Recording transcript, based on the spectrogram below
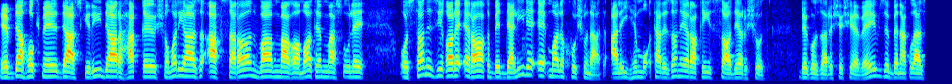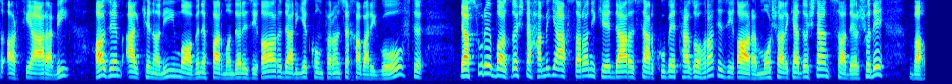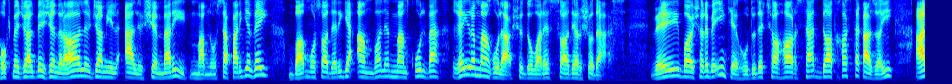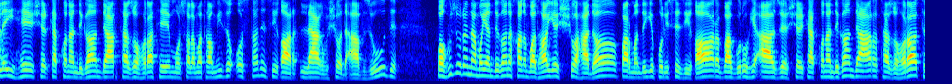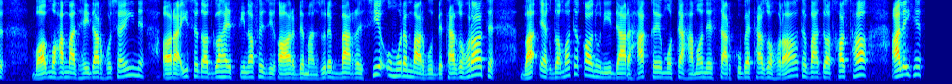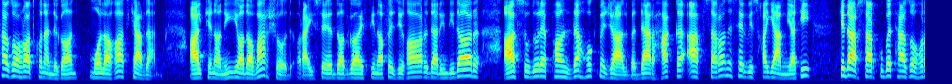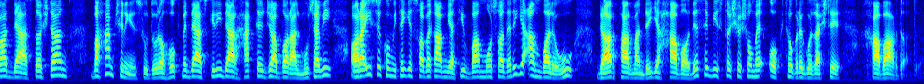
17 حکم دستگیری در حق شماری از افسران و مقامات مسئول استان زیغار عراق به دلیل اعمال خشونت علیه معترضان عراقی صادر شد. به گزارش شیویوز به نقل از آرتی عربی حازم الکنانی معاون فرماندار زیغار در یک کنفرانس خبری گفت دستور بازداشت همه افسرانی که در سرکوب تظاهرات زیغار مشارکت داشتند صادر شده و حکم جلب ژنرال جمیل الشمری ممنوع سفری وی و مصادره اموال منقول و غیر منقولش دوباره صادر شده است. وی با اشاره به اینکه حدود 400 دادخواست قضایی علیه شرکت کنندگان در تظاهرات مسالمت آمیز استان زیغار لغو شد افزود با حضور نمایندگان خانوادهای شهدا، فرمانده پلیس زیغار و گروهی از شرکت کنندگان در تظاهرات با محمد حیدر حسین رئیس دادگاه استیناف زیغار به منظور بررسی امور مربوط به تظاهرات و اقدامات قانونی در حق متهمان سرکوب تظاهرات و دادخواستها علیه تظاهرات کنندگان ملاقات کردند. الکنانی یادآور شد رئیس دادگاه استیناف زیغار در این دیدار از صدور 15 حکم جلب در حق افسران سرویس های امنیتی که در سرکوب تظاهرات دست داشتند و همچنین صدور حکم دستگیری در حق جبار الموسوی رئیس کمیته سابق امنیتی و مصادره اموال او در پرونده حوادث 26 اکتبر گذشته خبر داد.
